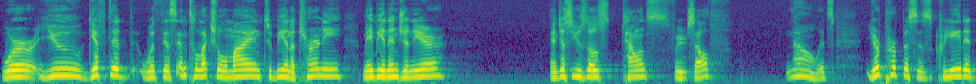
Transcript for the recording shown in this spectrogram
Were you gifted with this intellectual mind to be an attorney, maybe an engineer, and just use those talents for yourself? No, it's your purpose is created,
